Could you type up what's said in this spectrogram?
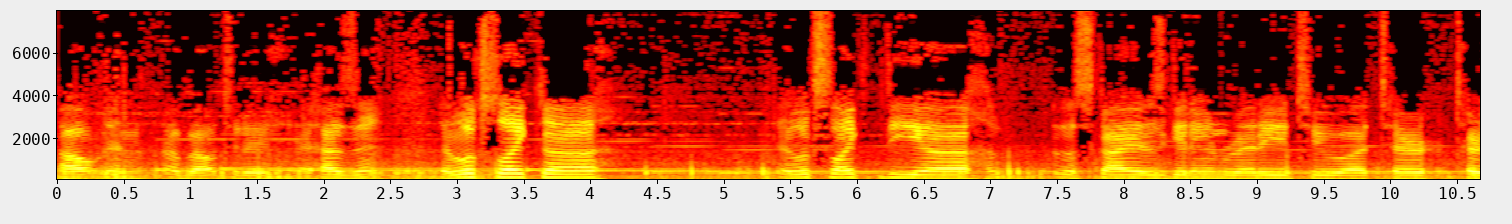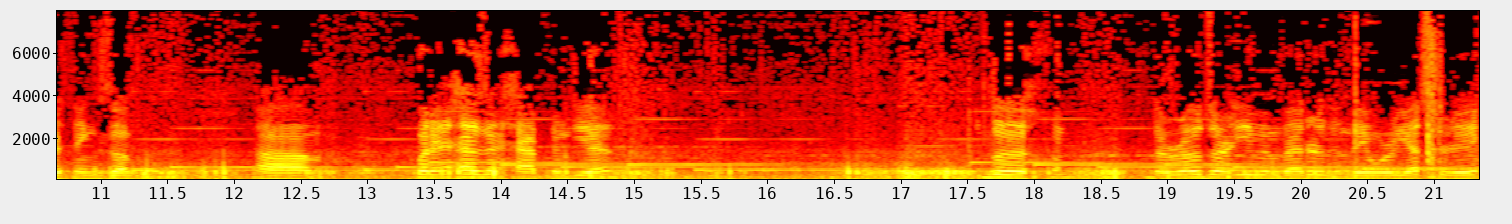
out and about today. It hasn't. It looks like. Uh, it looks like the uh, the sky is getting ready to uh, tear tear things up, um, but it hasn't happened yet. the The roads are even better than they were yesterday.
